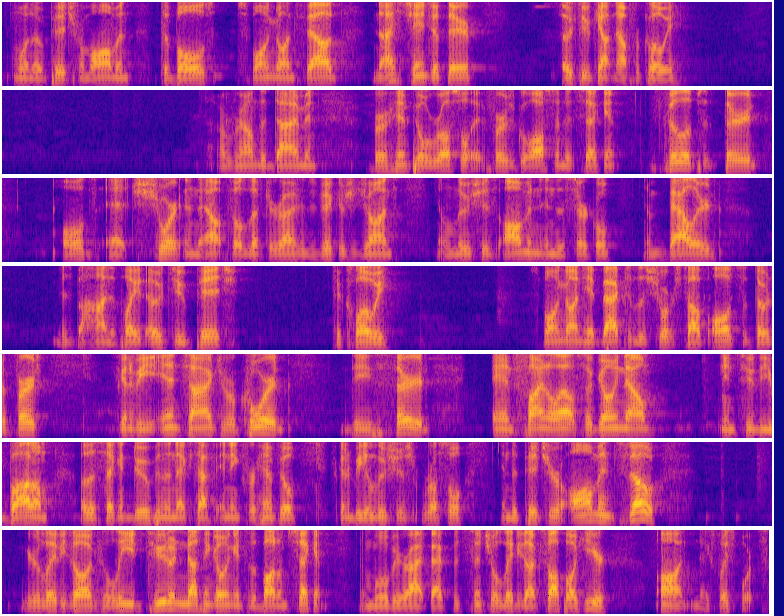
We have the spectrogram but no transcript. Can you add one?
One 0 pitch from Almond to Bowles. Swung on fouled. Nice change up there. 0-2 count now for Chloe. Around the diamond for Hemphill Russell at first, Glosson at second, Phillips at third, Olds at short, and the outfield left to right is Vickers Johns and Lucius Almond in the circle, and Ballard is behind the plate. 0-2 pitch to Chloe. Spongon hit back to the shortstop. Olds to throw to first. It's going to be in time to record the third and final out. So going now into the bottom of the second dube in the next half inning for Hemphill. It's going to be Lucius Russell and the pitcher Almond. So your Lady Dogs lead two to nothing going into the bottom second. And we'll be right back with Central Lady Dogs softball here on Next Play Sports.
